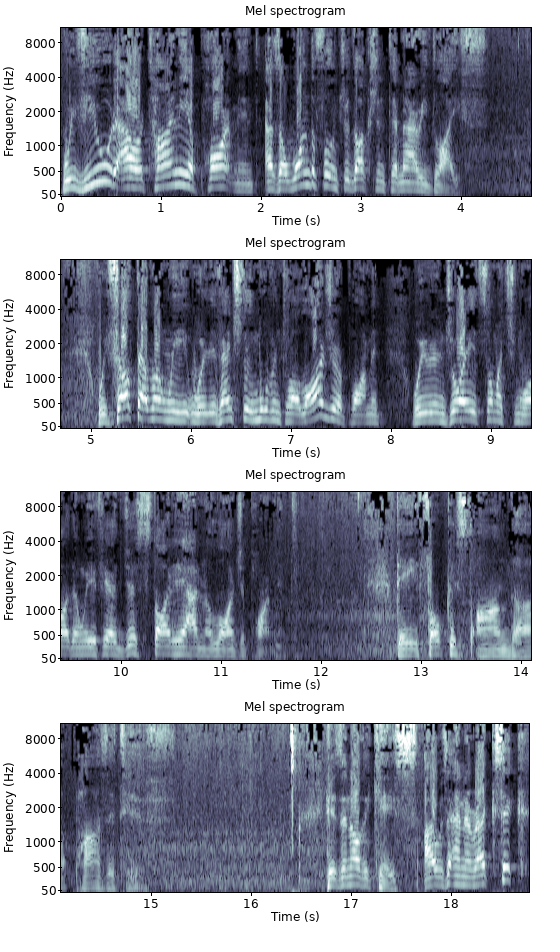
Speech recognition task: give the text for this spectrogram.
We viewed our tiny apartment as a wonderful introduction to married life. We felt that when we would eventually move into a larger apartment, we would enjoy it so much more than if we had just started out in a large apartment. They focused on the positive. Here's another case. I was anorexic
